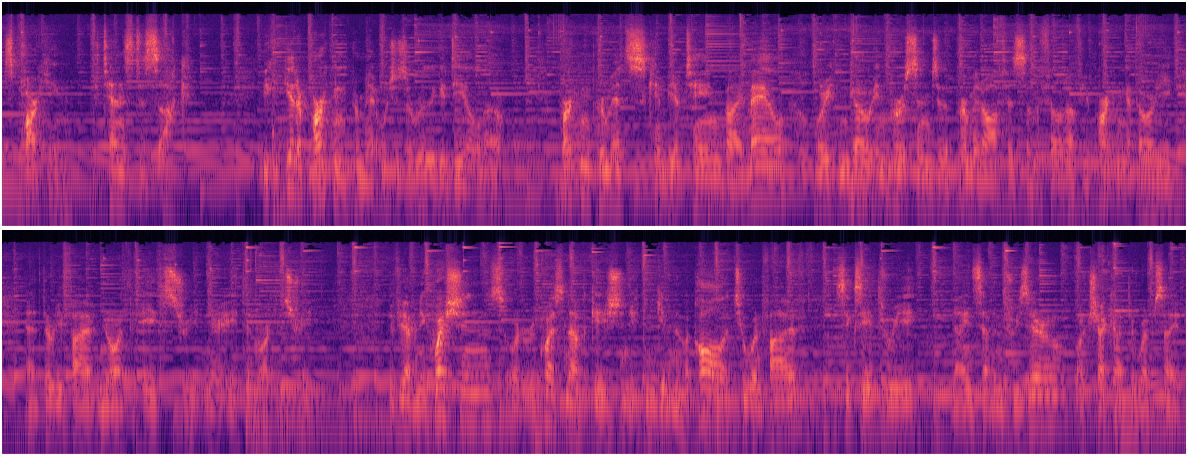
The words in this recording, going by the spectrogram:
is parking. It tends to suck. You can get a parking permit, which is a really good deal though. Parking permits can be obtained by mail or you can go in person to the permit office of the Philadelphia Parking Authority at 35 North 8th Street near 8th and Market Street. If you have any questions or to request an application, you can give them a call at 215-683-9730 or check out their website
